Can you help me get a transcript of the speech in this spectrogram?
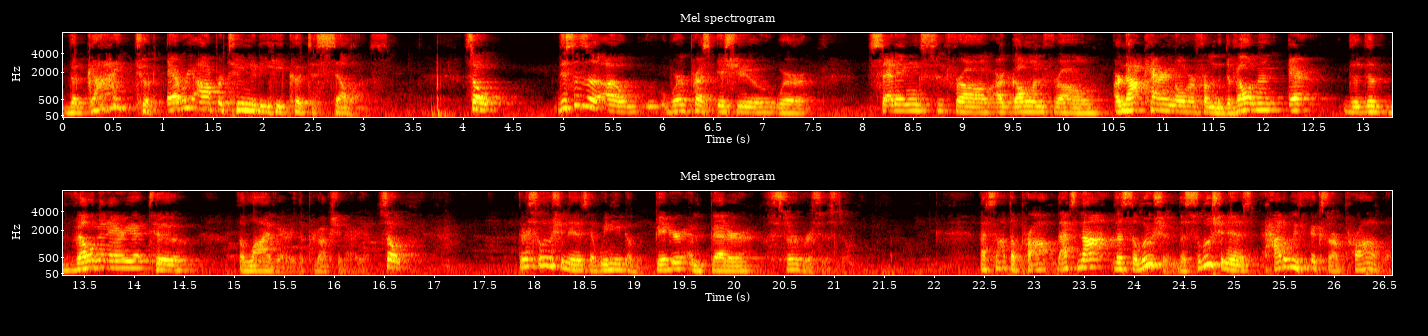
the guy took every opportunity he could to sell us. So this is a, a WordPress issue where settings from are going from are not carrying over from the development the development area to the live area, the production area. So their solution is that we need a bigger and better server system. That's not the problem. That's not the solution. The solution is how do we fix our problem?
